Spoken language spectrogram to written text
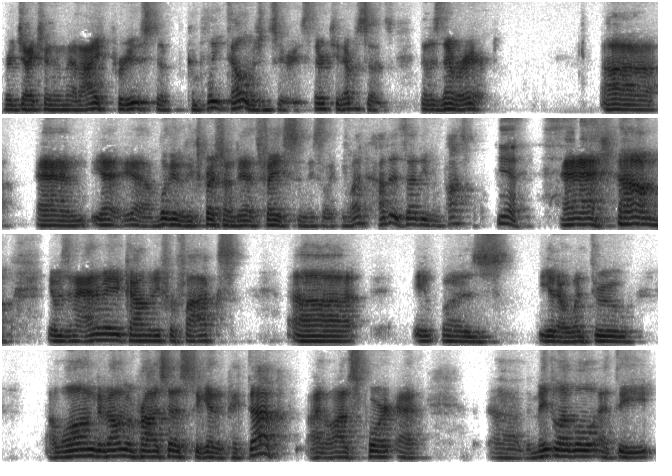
rejection in that i produced a complete television series 13 episodes that has never aired. Uh and yeah, yeah, I'm looking at the expression on Dad's face, and he's like, "What? How is that even possible?" Yeah. And um, it was an animated comedy for Fox. Uh, it was, you know, went through a long development process to get it picked up. I had a lot of support at uh, the mid level at the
